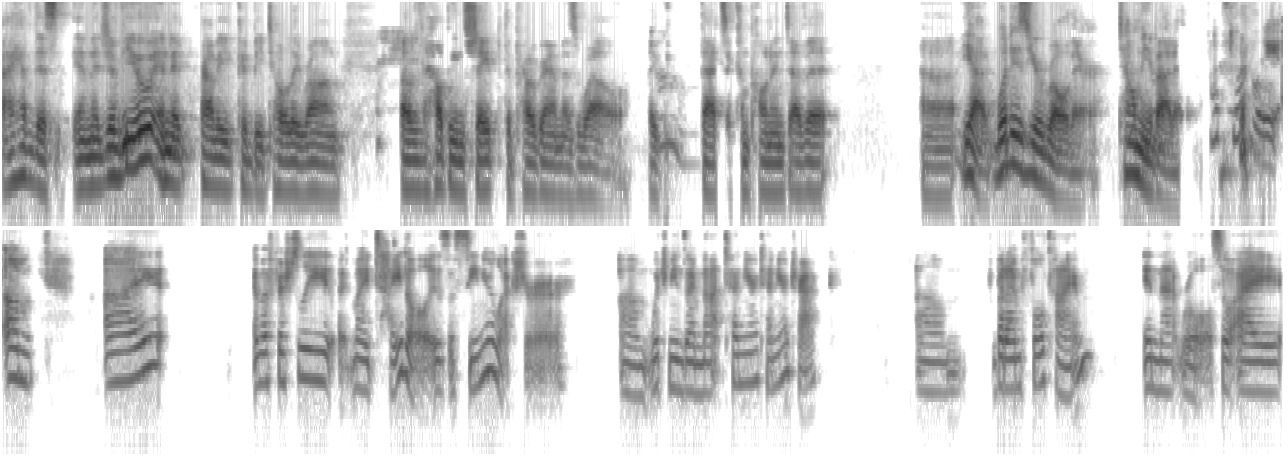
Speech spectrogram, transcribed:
I have this image of you, and it probably could be totally wrong, of helping shape the program as well. Like oh. that's a component of it. Uh, yeah, what is your role there? Tell me about it. That's lovely. um, I am officially my title is a senior lecturer, um, which means I'm not tenure tenure track, um, but I'm full time in that role. So I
